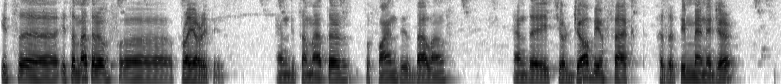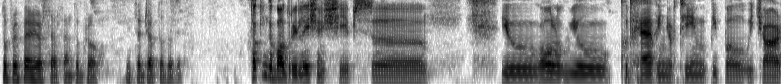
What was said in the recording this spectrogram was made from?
it's a it's a matter of uh, priorities. And it's a matter to find this balance. And uh, it's your job in fact as a team manager to prepare yourself and to grow. It's your job to do this. Talking about relationships, uh, you all you could have in your team people which are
